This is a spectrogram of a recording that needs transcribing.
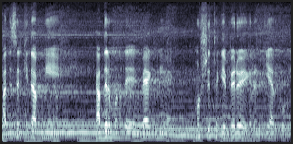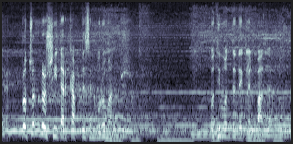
হাদিসের কিতাব নিয়ে কাদের মধ্যে ব্যাগ নিয়ে মসজিদ থেকে বেরোয় গেলেন, কি আর করবেন প্রচণ্ড শীত আর কাঁপতেছেন বুড়ো মানুষ। পথিমধ্যে দেখলেন বাজার।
